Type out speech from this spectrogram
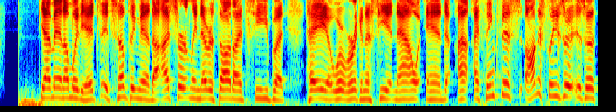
Yeah, man, I'm with you. It's it's something that I certainly never thought I'd see, but hey, we're, we're going to see it now, and I, I think this honestly is a, is a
